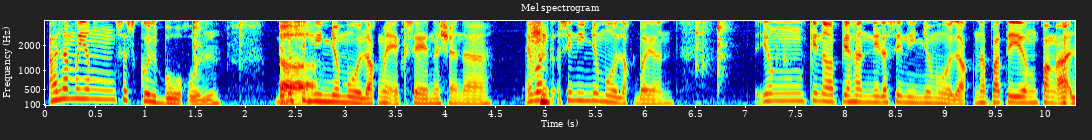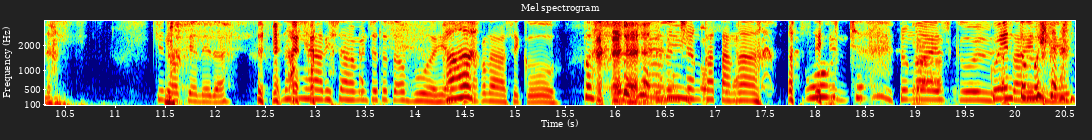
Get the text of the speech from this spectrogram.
alam mo yung sa school bukol, di ba Oo. si Ninyo Mulak, may eksena siya na, ewan si Ninyo Mulak ba yun? Yung kinopyahan nila si Ninyo Mulak, na pati yung pangalan, kinopya nila. Nangyari sa amin sa totoong buhay, yan sa kaklase ko. Ganun siyang katanga. As Oh, in, nung high school. Kwento mo yan.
